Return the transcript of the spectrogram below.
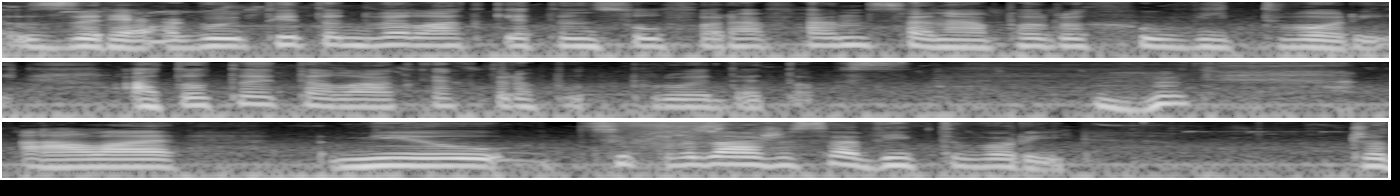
zreagujú tieto dve látky a ten sulforafan sa na povrchu vytvorí. A toto je tá látka, ktorá podporuje detox. Mhm. Ale my ju, si povedala, že sa vytvorí. Čo,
